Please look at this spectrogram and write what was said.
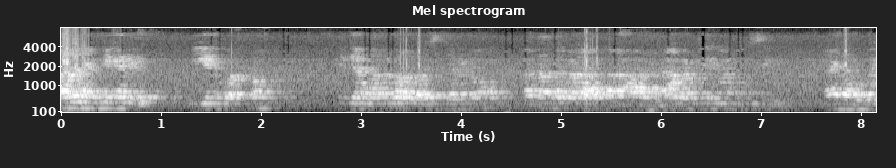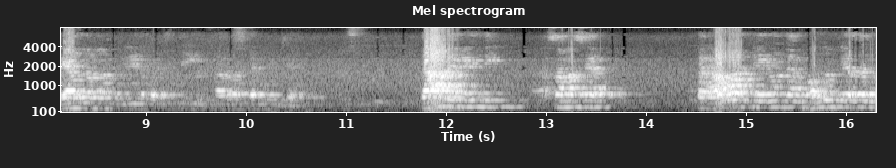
అవసరం ఎంపీ గారి ఈయన కొట్టడం చేయమని చూసి ఆయన తెలియని పరిస్థితి కనిపించారు ఏమైంది? సమస్య. రావాలి చేయడం దాన్ని మందులు చేస్తారు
